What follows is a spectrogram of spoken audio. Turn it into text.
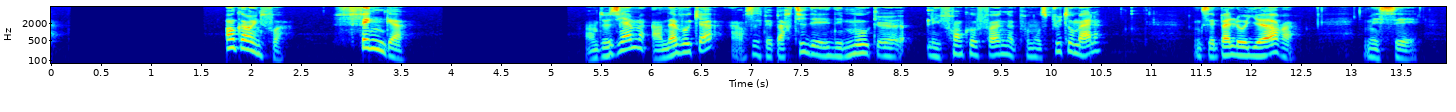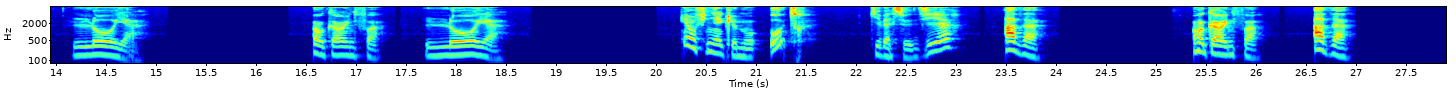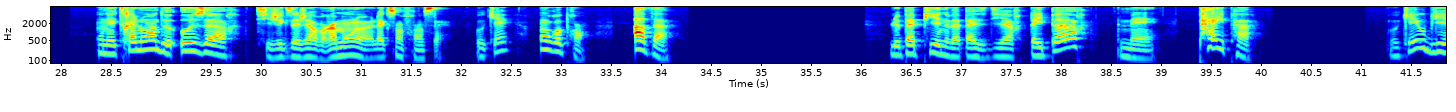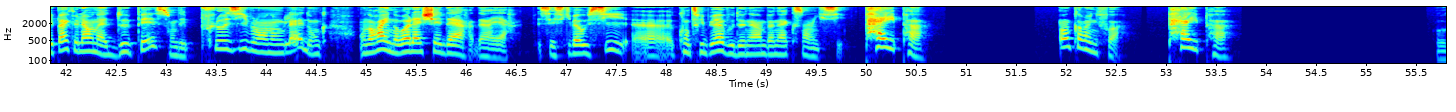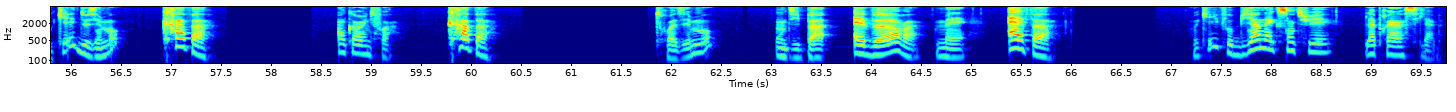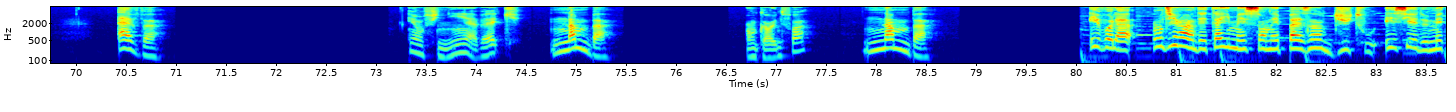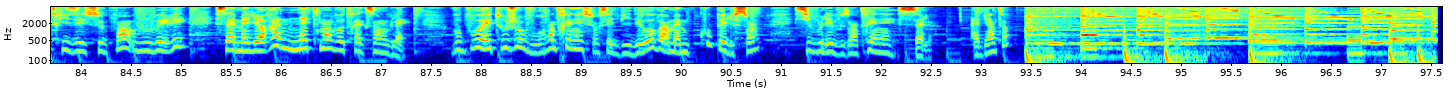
Encore une fois, finger. En deuxième, un avocat. Alors ça, fait partie des, des mots que les francophones prononcent plutôt mal. Donc c'est pas lawyer, mais c'est lawyer. Encore une fois, lawyer. Et on finit avec le mot autre, qui va se dire other. Encore une fois, other. On est très loin de other, si j'exagère vraiment l'accent français. Ok? On reprend. Other. Le papier ne va pas se dire paper, mais paper. Ok, oubliez pas que là on a deux P, ce sont des plausibles en anglais, donc on aura une relâchée d'air derrière. C'est ce qui va aussi euh, contribuer à vous donner un bon accent ici. Paper. Encore une fois. Paper. Ok, deuxième mot. Cover. Encore une fois. Cover. Troisième mot. On dit pas ever, mais ever. Ok, il faut bien accentuer la première syllabe. Ever. Et on finit avec number. Encore une fois, number. Et voilà, on dirait un détail, mais c'en est pas un du tout. Essayez de maîtriser ce point, vous verrez, ça améliorera nettement votre accent anglais. Vous pourrez toujours vous rentraîner sur cette vidéo, voire même couper le son si vous voulez vous entraîner seul. À bientôt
